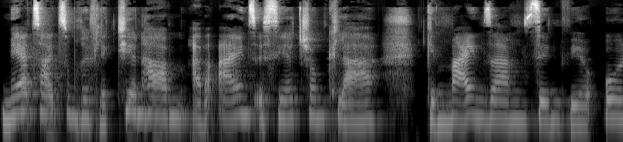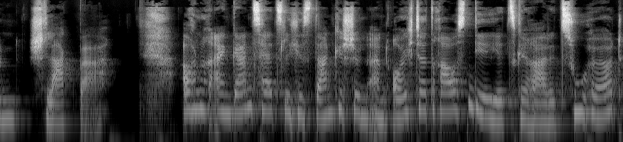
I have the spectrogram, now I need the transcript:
mehr Zeit zum Reflektieren haben. Aber eins ist jetzt schon klar, gemeinsam sind wir unschlagbar. Auch noch ein ganz herzliches Dankeschön an euch da draußen, die ihr jetzt gerade zuhört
